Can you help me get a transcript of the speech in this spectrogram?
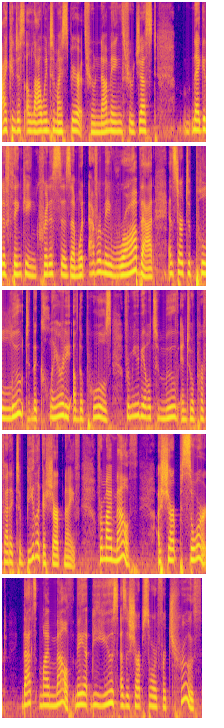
I can just allow into my spirit through numbing, through just negative thinking, criticism, whatever may rob that and start to pollute the clarity of the pools for me to be able to move into a prophetic, to be like a sharp knife from my mouth, a sharp sword. That's my mouth. May it be used as a sharp sword for truth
